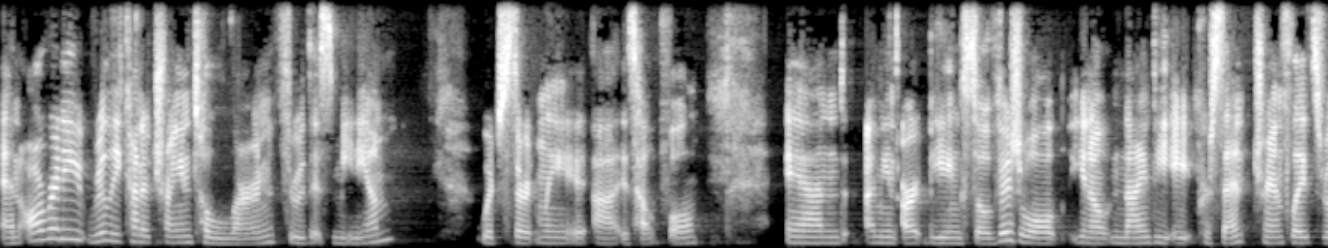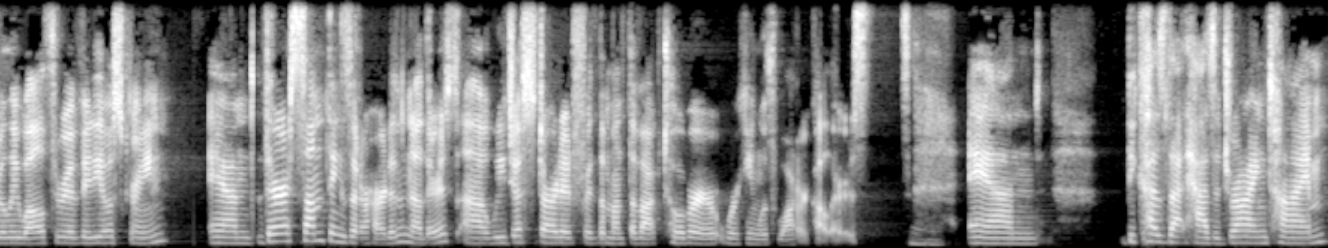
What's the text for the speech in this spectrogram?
and already really kind of trained to learn through this medium, which certainly uh, is helpful. And I mean, art being so visual, you know, 98% translates really well through a video screen. And there are some things that are harder than others. Uh, we just started for the month of October working with watercolors. Mm-hmm. And because that has a drying time,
